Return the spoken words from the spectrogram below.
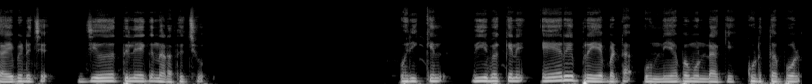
കൈപിടിച്ച് ജീവിതത്തിലേക്ക് നടത്തിച്ചു. ഒരിക്കൽ ദീപക്കിന് ഏറെ പ്രിയപ്പെട്ട ഉണ്ണിയപ്പമുണ്ടാക്കി കൊടുത്തപ്പോൾ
